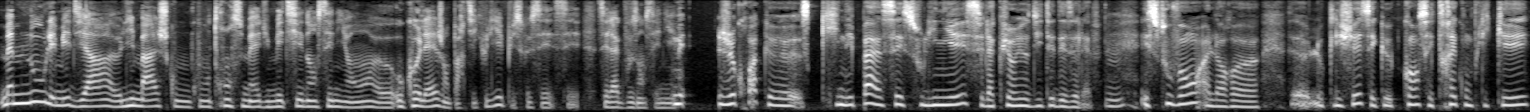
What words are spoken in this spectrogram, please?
même nous, les médias, euh, l'image qu'on transmet du métier d'enseignant, euh, au collège en particulier, puisque c'est là que vous enseignez? Je crois que ce qui n'est pas assez souligné, c'est la curiosité des élèves. Mmh. Et souvent, alors euh, euh, le cliché, c'est que quand c'est très compliqué,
